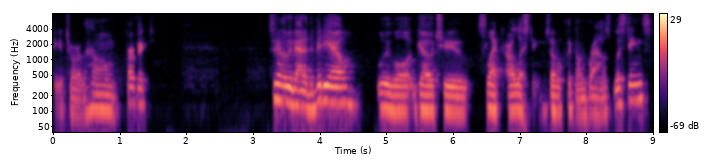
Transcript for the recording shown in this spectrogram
Take a tour of the home. Perfect. So now that we've added the video, we will go to select our listing. So we'll click on Browse Listings.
